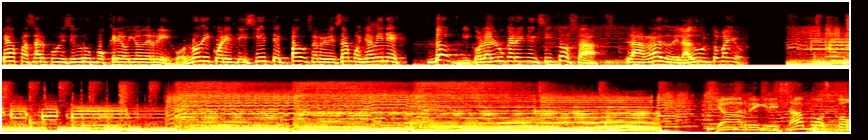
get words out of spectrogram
¿Qué va a pasar con ese grupo, creo yo, de riesgo? 9 y 47, pausa, regresamos. Ya viene Don Nicolás Lucar en Exitosa, la radio del adulto mayor. Regresamos con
